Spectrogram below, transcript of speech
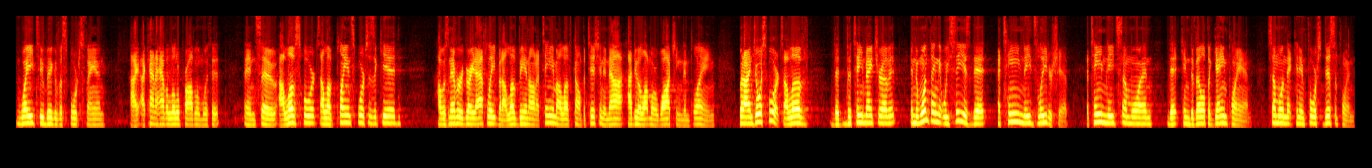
way too big of a sports fan. I, I kind of have a little problem with it. And so I love sports. I love playing sports as a kid. I was never a great athlete, but I love being on a team. I love competition, and now I, I do a lot more watching than playing. But I enjoy sports. I love the, the team nature of it. And the one thing that we see is that a team needs leadership. A team needs someone that can develop a game plan, someone that can enforce discipline,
